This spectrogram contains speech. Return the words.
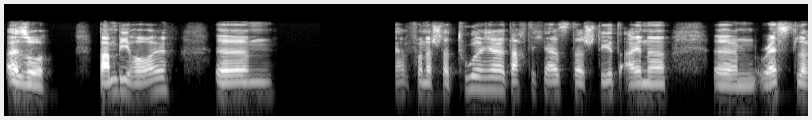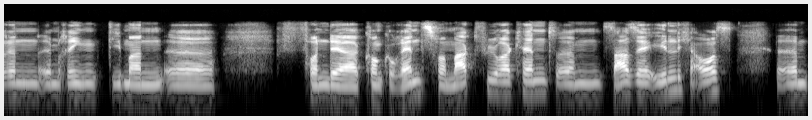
also Bambi Hall, ähm, ja, von der Statur her dachte ich erst, da steht eine ähm, Wrestlerin im Ring, die man äh, von der Konkurrenz vom Marktführer kennt. Ähm, sah sehr ähnlich aus. Ähm,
